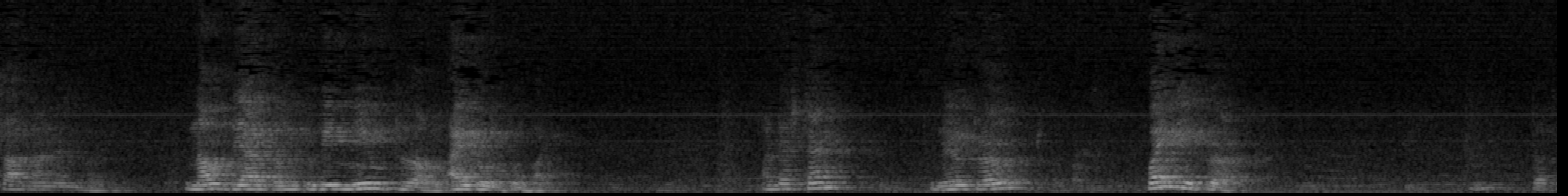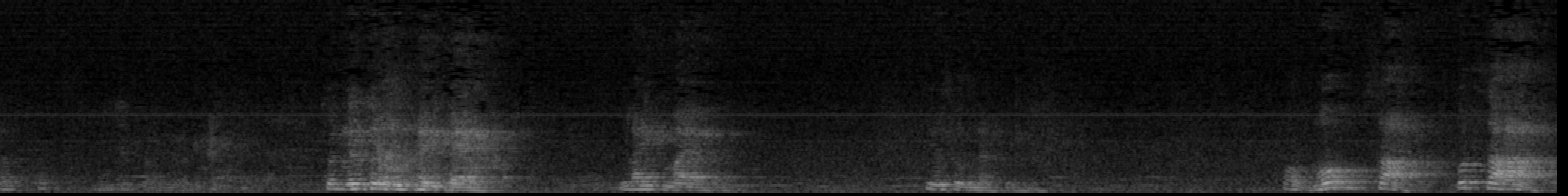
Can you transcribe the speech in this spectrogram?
sadhana and bhajan, now they are going to be neutral. I don't know why. Understand? Neutral. Why neutral? Hmm? Hmm? Tata? So neutral is very bad. Like Maya. You should not be. Oh, moksa, utsaha,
